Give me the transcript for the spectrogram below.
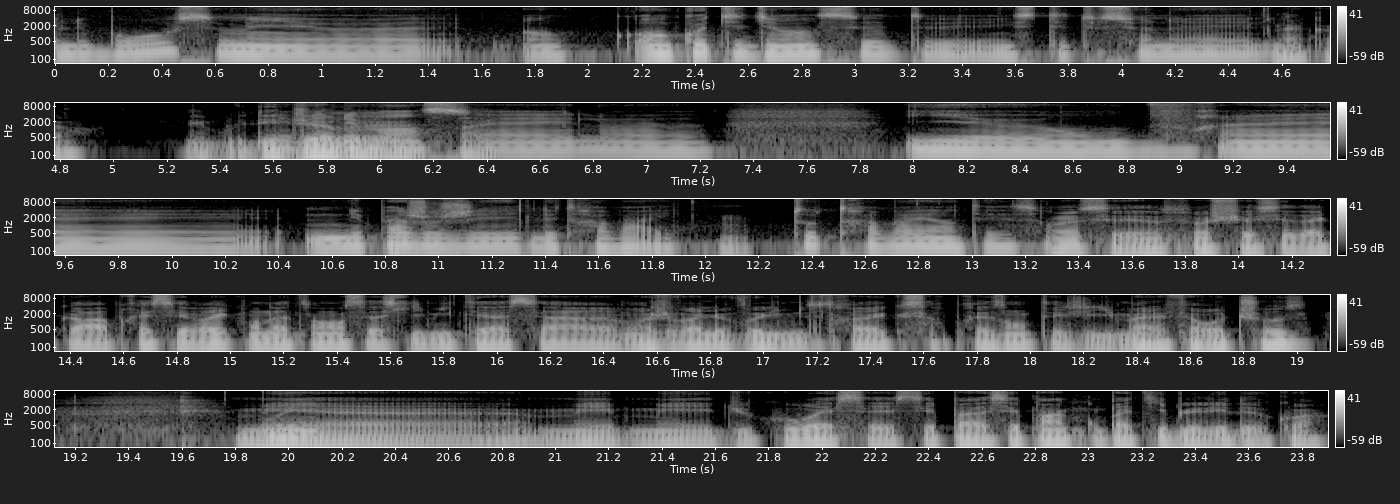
Les bourses, mais euh, en, en quotidien, c'est institutionnel, d'accord. Des, des jobs. ouais. euh, et euh, on vrai n'est pas jugé le travail. Mm. Tout travail est intéressant. Ouais, c'est- enfin, je suis assez d'accord. Après, c'est vrai qu'on a tendance à se limiter à ça. Moi, je vois le volume de travail que ça représente et j'ai du mal à faire autre chose. Mais, Oui. euh, mais, mais du coup, ouais, c'est pas, pas incompatible les deux. Quoi.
